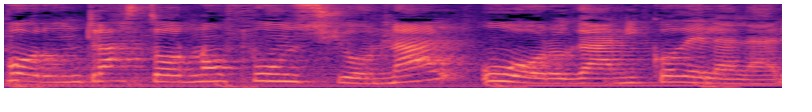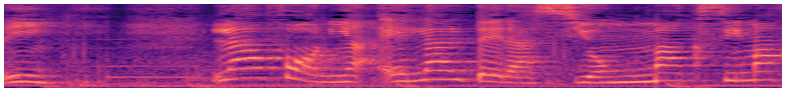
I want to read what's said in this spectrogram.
por un trastorno funcional u orgánico de la laringe. La afonia es la alteración máxima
